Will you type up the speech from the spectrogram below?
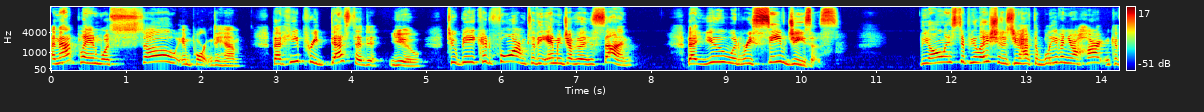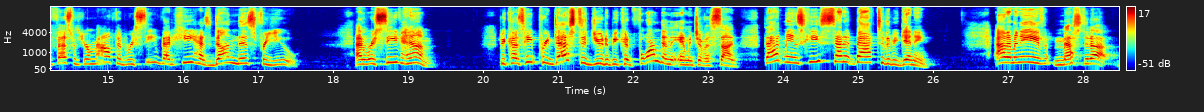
And that plan was so important to him that he predestined you to be conformed to the image of his son, that you would receive Jesus. The only stipulation is you have to believe in your heart and confess with your mouth and receive that he has done this for you and receive him because he predestined you to be conformed in the image of his son. That means he set it back to the beginning. Adam and Eve messed it up.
